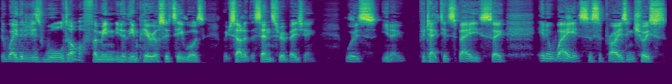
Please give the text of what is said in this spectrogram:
the way that it is walled off. I mean, you know, the imperial city was, which sat at the center of Beijing, was you know protected space. So, in a way, it's a surprising choice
